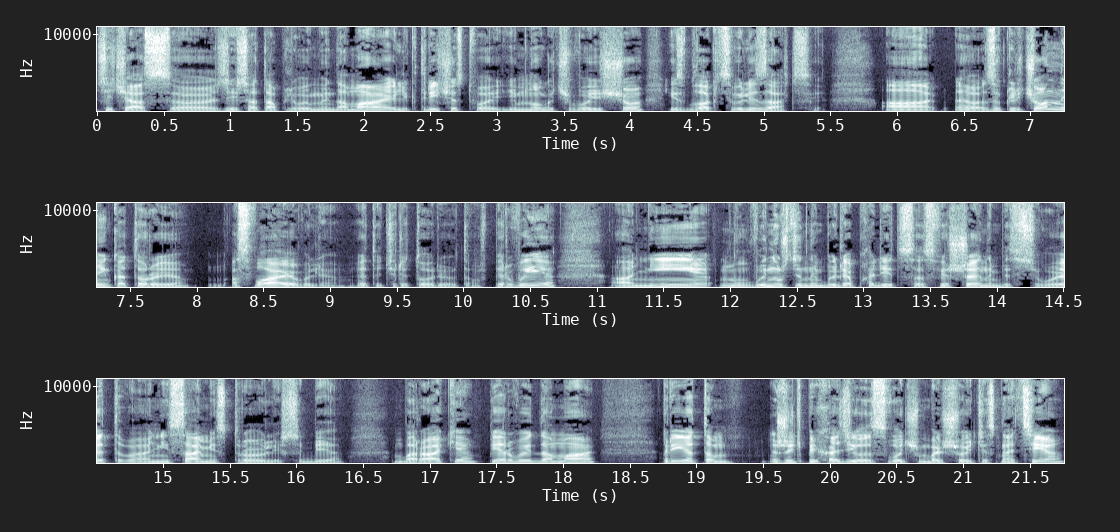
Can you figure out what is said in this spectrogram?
Сейчас э, здесь отапливаемые дома, электричество и много чего еще из благ цивилизации. А э, заключенные, которые осваивали эту территорию там впервые, они ну, вынуждены были обходиться совершенно без всего этого. Они сами строили себе бараки, первые дома. При этом жить приходилось в очень большой тесноте.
